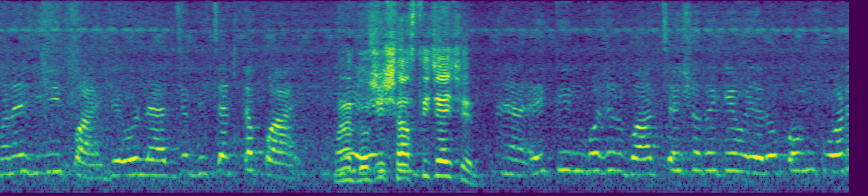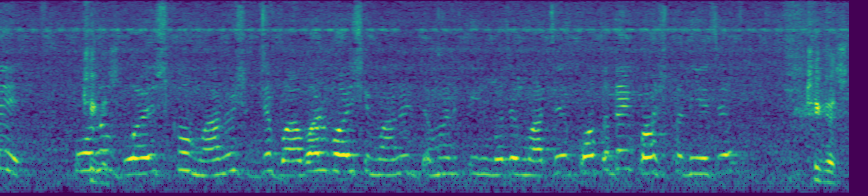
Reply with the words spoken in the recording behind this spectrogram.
মানে ই পায় যে ওর ন্যায্য বিচারটা পায়। মানে দোষী শাস্তি চাইছেন? হ্যাঁ এই তিন বছর বাচ্চার সাথে কেউ এরকম করে কোনো বয়স্ক মানুষ যে বাবার বয়সী মানুষ আমার তিন বছর বাচ্চাকে কতটাই কষ্ট দিয়েছে। ঠিক আছে।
